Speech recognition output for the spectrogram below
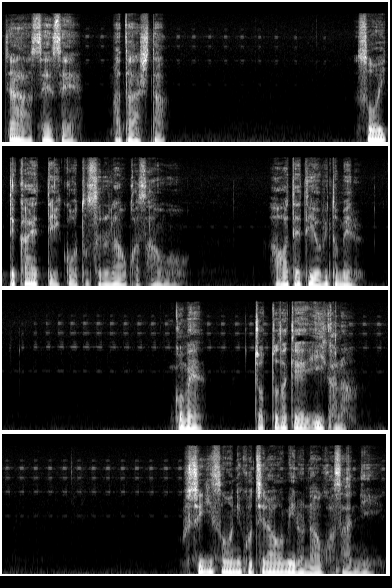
じゃあ先生、また明日。そう言って帰って行こうとする直子さんを慌てて呼び止める。ごめん、ちょっとだけいいかな。不思議そうにこちらを見る直子さんに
